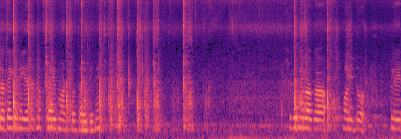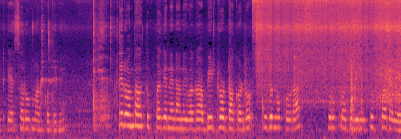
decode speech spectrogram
ಜೊತೆಗೆ ಎರಡನ್ನೂ ಫ್ರೈ ಮಾಡ್ಕೋತಾ ಇದ್ದೀನಿ. ಇದನ್ನಿವಾಗ ಒಂದು ಪ್ಲೇಟ್ಗೆ ಸರ್ವ್ ಮಾಡ್ಕೋತೀನಿ. ಇರುವಂತಹ ತುಪ್ಪಗೆ ನಾನು ಇವಾಗ ಬೀಟ್ರೋಟ್ ಹಾಕ್ಕೊಂಡು ಇದನ್ನು ಕೂಡ ಹುರ್ಕೋತಿದ್ದೀನಿ ತುಪ್ಪದಲ್ಲೇ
